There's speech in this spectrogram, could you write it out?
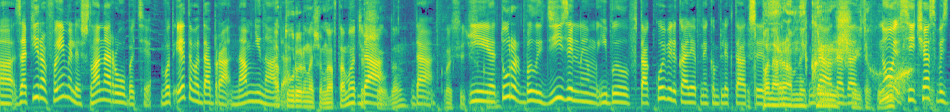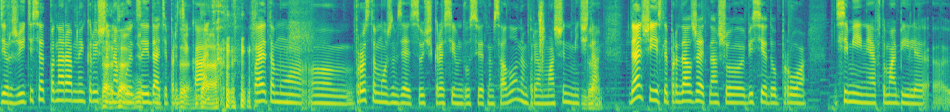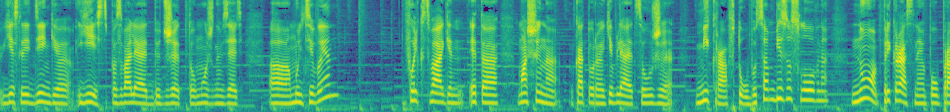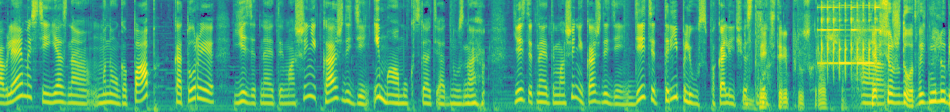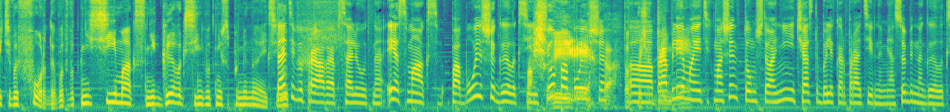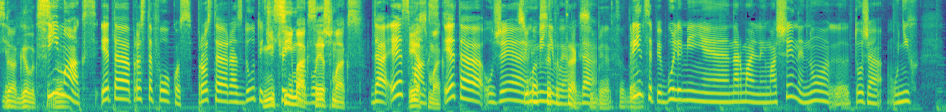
А, Зафира Фэмили шла на роботе. Вот этого добра нам не А надо. Турер на чем? На автомате Да. шел, да? Да. Классический. И Турер был и дизельным, и был в такой великолепной С комплектации. панорамной Да, крышей. да, да. такой, Но ух. сейчас воздержитесь от панорамной крыши, Да, она да, будет не- заедать и да, протекать. да. Поэтому эм, просто можно взять с очень красивым двусветным салоном, прям машина мечта. Дальше, если продолжать нашу беседу про семейные автомобили, э, если деньги есть, позволяет бюджет, то можно взять э, мультивен. Volkswagen — это машина, которая является уже микроавтобусом, безусловно, но прекрасная по управляемости. Я знаю много пап, которые ездят на этой машине каждый день. И маму, кстати, одну знаю. Ездит на этой машине каждый день. Дети 3 плюс по количеству. 34 плюс, хорошо. А, Я все жду. Вот вы не любите вы Форды. Вот, вот ни C-Max, ни Galaxy вот не вспоминаете. Кстати, вы правы абсолютно. S-Max побольше, Galaxy еще Пошире, побольше. да, А, проблема этих машин в том, что они часто были корпоративными, особенно Galaxy. Да, Galaxy. да. C-Max — это просто фокус, просто раздутый Не чуть-чуть C-Max, побольше. S-Max. Да, S-Max, S-Max. это уже C-Max минивэн. это так да. себе. Это В да. принципе, более-менее нормальные машины, но э, тоже у них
